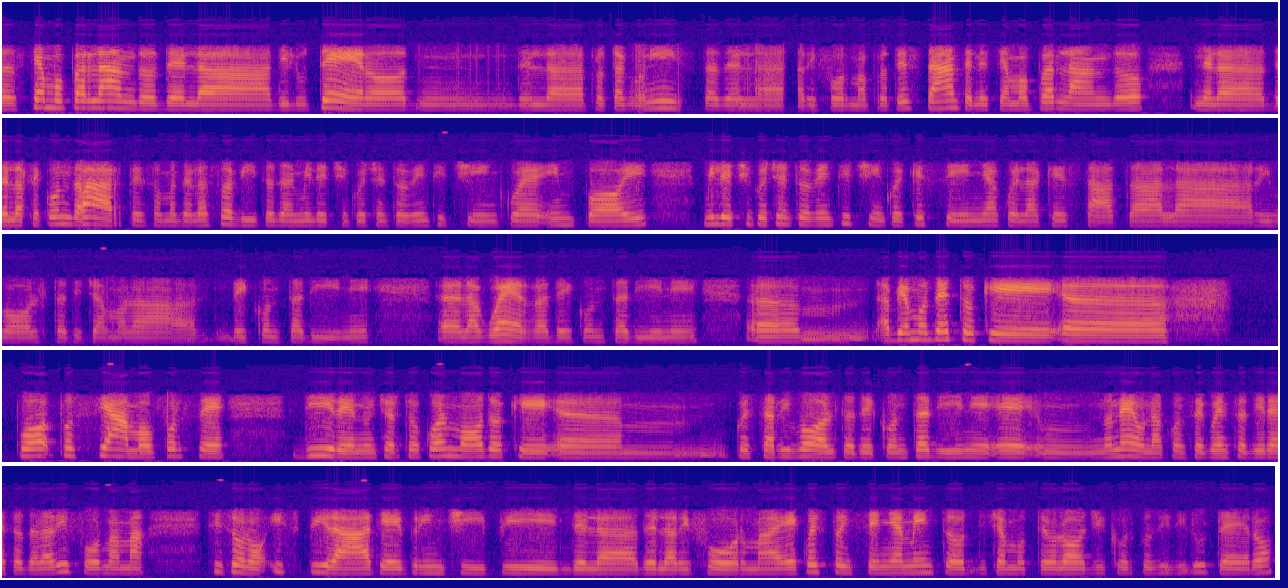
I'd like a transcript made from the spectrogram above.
eh, stiamo parlando della, di Lutero, mh, del protagonista della riforma protestante, ne stiamo parlando nella, della seconda parte insomma, della sua vita dal 1525 in poi, 1525 che segna quella che è stata la rivolta diciamo, la, dei contadini. Eh, la guerra dei contadini. Um, abbiamo detto che eh, può, possiamo forse dire in un certo qual modo che ehm, questa rivolta dei contadini è, um, non è una conseguenza diretta della riforma, ma si sono ispirati ai principi della, della riforma. E questo insegnamento diciamo, teologico così, di Lutero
